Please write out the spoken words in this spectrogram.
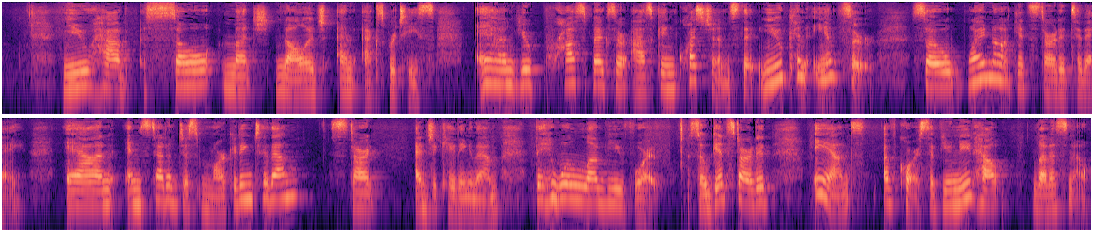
You have so much knowledge and expertise, and your prospects are asking questions that you can answer. So, why not get started today? And instead of just marketing to them, start educating them. They will love you for it. So get started. And of course, if you need help, let us know.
